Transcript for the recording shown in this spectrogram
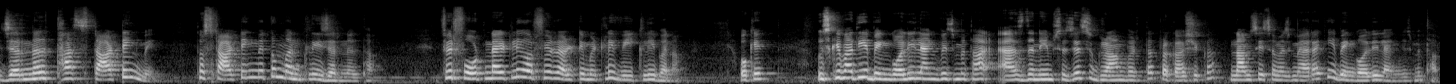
जर्नल था स्टार्टिंग में तो स्टार्टिंग में तो मंथली जर्नल था। फिर फोर्टनाइटली और फिर अल्टीमेटली वीकली बना। ओके उसके बाद ये बंगाली लैंग्वेज में था as the name suggest Gram Varta Prakashika नाम से समझ में आ रहा है कि ये बंगाली लैंग्वेज में था।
